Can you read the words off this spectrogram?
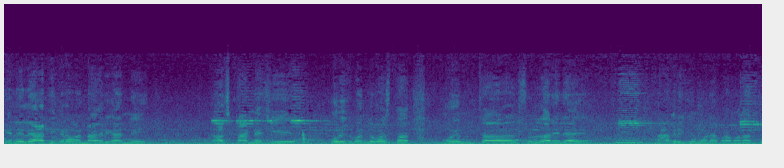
केलेले अतिक्रमण नागरिकांनी आज काढण्याची पोलीस बंदोबस्तात मोहीम सुरू झालेली आहे. नागरिकही मोठ्या प्रमाणात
